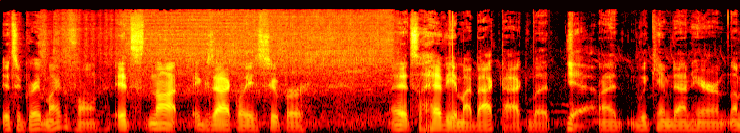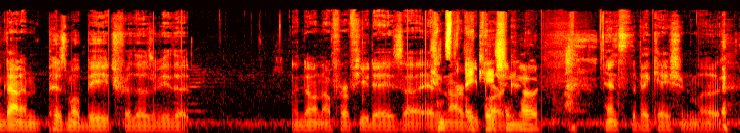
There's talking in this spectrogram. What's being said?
it's a great microphone. It's not exactly super. It's heavy in my backpack, but Yeah. I we came down here. I'm down in Pismo Beach for those of you that don't know for a few days uh, at Hence an the RV vacation park. mode. Hence the vacation mode.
